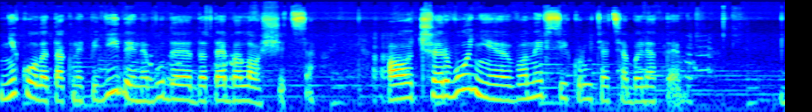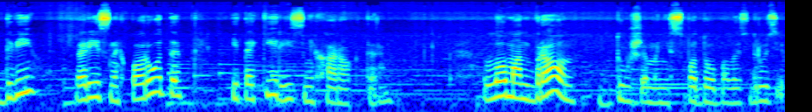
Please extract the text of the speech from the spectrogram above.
ніколи так не підійде і не буде до тебе лащитися. А от червоні, вони всі крутяться біля тебе. Дві різних породи і такі різні характери. Ломан Браун дуже мені сподобались, друзі.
